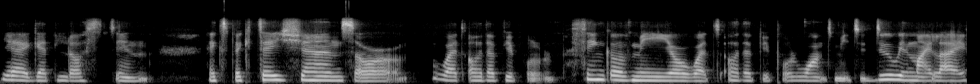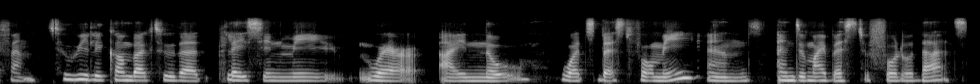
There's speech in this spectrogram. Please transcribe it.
yeah, get lost in expectations or what other people think of me or what other people want me to do in my life and to really come back to that place in me where I know what's best for me and and do my best to follow that.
